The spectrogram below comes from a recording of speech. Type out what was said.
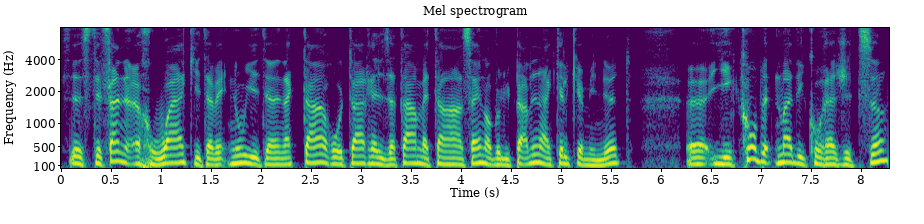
Stéphane Roy qui est avec nous. Il est un acteur, auteur, réalisateur, metteur en scène. On va lui parler dans quelques minutes. Euh, il est complètement découragé de ça.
